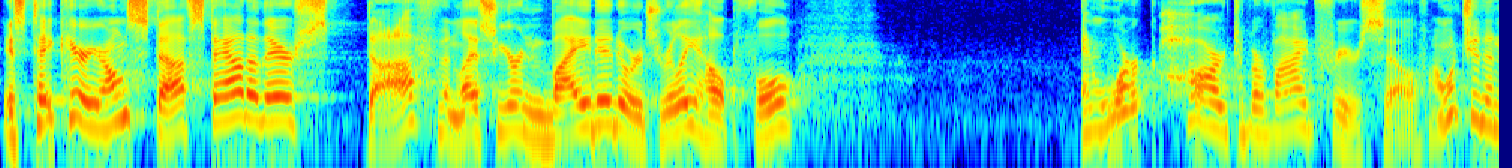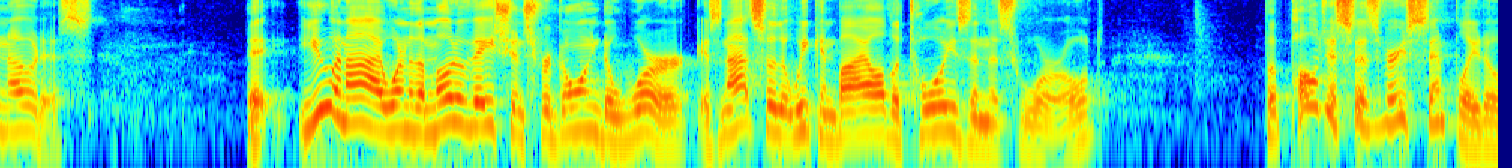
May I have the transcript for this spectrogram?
is take care of your own stuff, stay out of their stuff unless you're invited or it's really helpful, and work hard to provide for yourself. I want you to notice that you and I, one of the motivations for going to work is not so that we can buy all the toys in this world, but Paul just says very simply to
